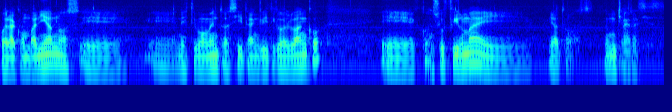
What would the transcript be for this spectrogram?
por acompañarnos en este momento así tan crítico del banco con su firma y a todos. Muchas gracias.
